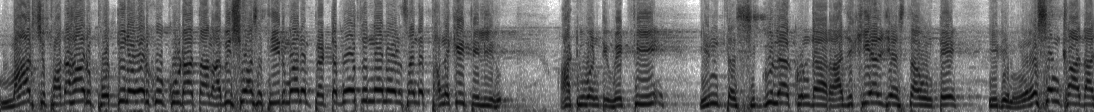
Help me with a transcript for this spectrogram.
మార్చి పదహారు పొద్దున వరకు కూడా తాను అవిశ్వాస తీర్మానం పెట్టబోతున్నాను అనే సంగతి తనకే తెలియదు అటువంటి వ్యక్తి ఇంత సిగ్గు లేకుండా రాజకీయాలు చేస్తూ ఉంటే ఇది మోసం కాదా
